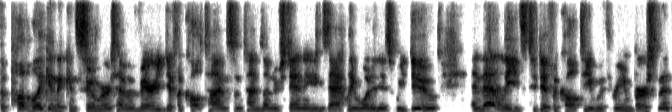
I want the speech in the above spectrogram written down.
the public and the consumers have a very difficult time sometimes understanding exactly what it is we do. And that leads to difficulty with reimbursement.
